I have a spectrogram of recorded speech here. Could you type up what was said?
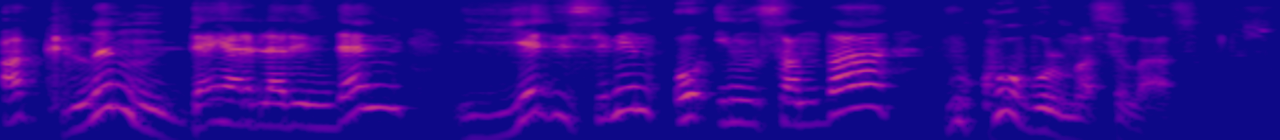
aklın değerlerinden yedisinin o insanda vuku bulması lazımdır.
